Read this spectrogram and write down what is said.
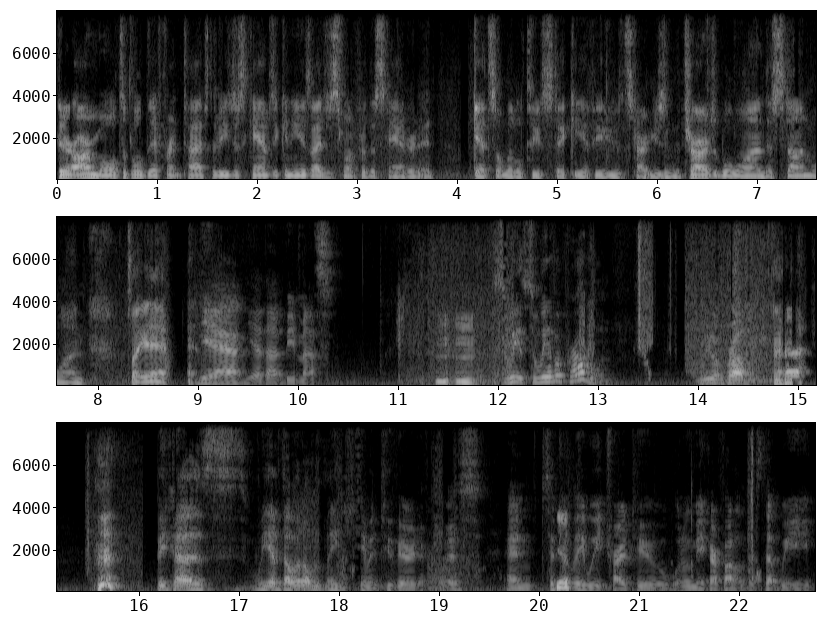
There are multiple different types of Aegis cams you can use. I just went for the standard. It gets a little too sticky if you start using the chargeable one, the stun one. It's like, eh. Yeah, yeah, that'd be mess. Mm-hmm. So we so we have a problem. We have a problem because we have double only came in two very different ways, and typically we try to when we make our final list that we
